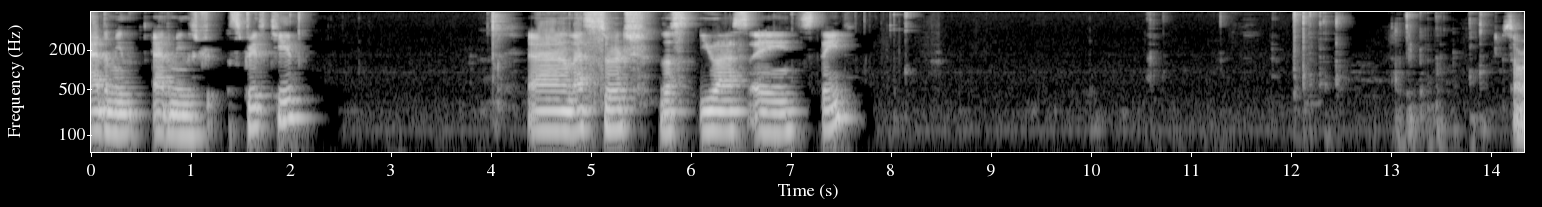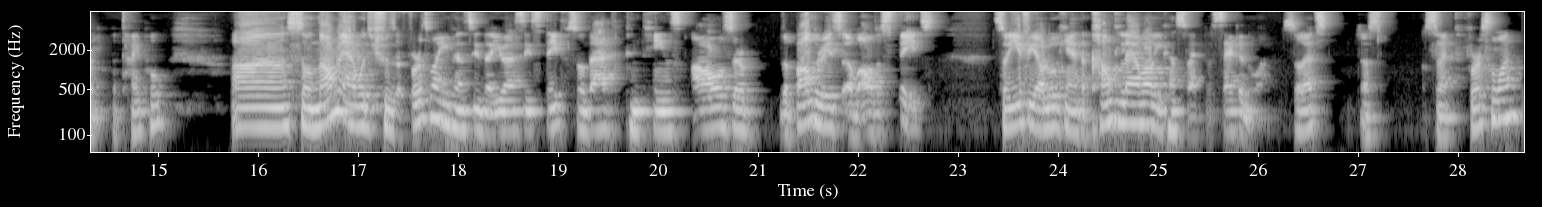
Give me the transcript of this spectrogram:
admin administrative, and let's search the USA state. Sorry, a typo. Uh, so normally I would choose the first one. You can see the USA state. So that contains all the, the boundaries of all the states. So if you are looking at the county level, you can select the second one. So let's just select the first one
